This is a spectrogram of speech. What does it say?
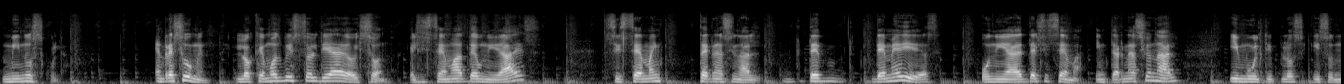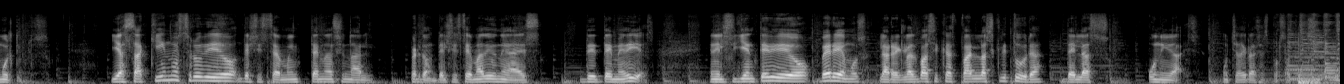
minúscula. En resumen, lo que hemos visto el día de hoy son el sistema de unidades, sistema internacional de, medidas, unidades del sistema internacional y múltiplos y submúltiplos. Y hasta aquí nuestro video del sistema internacional, perdón, del sistema de unidades de medidas. En el siguiente video veremos las reglas básicas para la escritura de las unidades. Muchas gracias por su atención.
